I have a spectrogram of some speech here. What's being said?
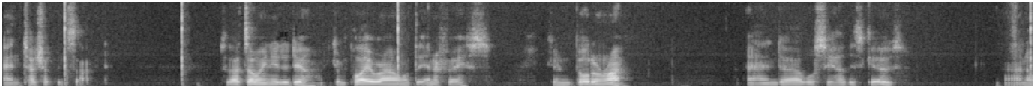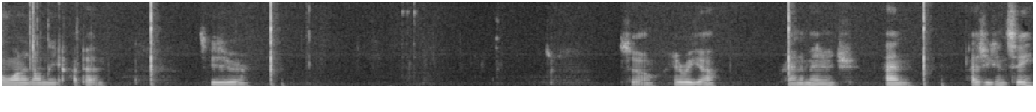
and touch up inside. So that's all we need to do. You can play around with the interface. You can build and run, and uh, we'll see how this goes. I don't want it on the iPad. It's easier. So here we go. Random image. And as you can see,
